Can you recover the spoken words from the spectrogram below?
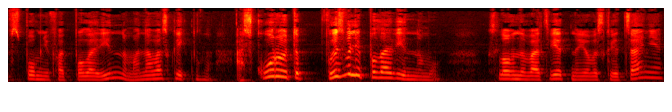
вспомнив о половинном, она воскликнула. «А скорую-то вызвали половинному?» Словно в ответ на ее восклицание,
